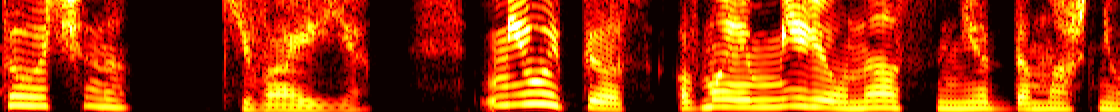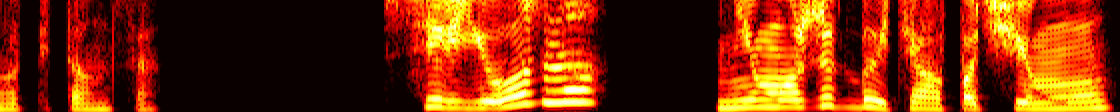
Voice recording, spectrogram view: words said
«Точно», — киваю я. «Милый пес, в моем мире у нас нет домашнего питомца». «Серьезно? Не может быть, а почему?»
